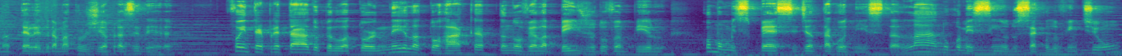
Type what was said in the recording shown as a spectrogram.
na teledramaturgia brasileira. Foi interpretado pelo ator Neila Torraca da novela Beijo do Vampiro como uma espécie de antagonista lá no comecinho do século XXI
